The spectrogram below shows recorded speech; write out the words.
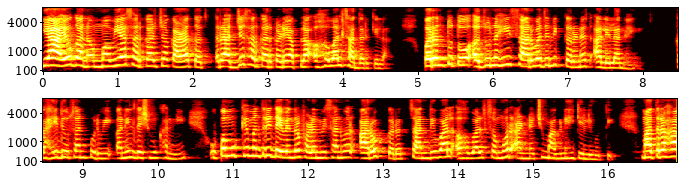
या आयोगानं मविया सरकारच्या काळातच राज्य सरकारकडे आपला अहवाल सादर केला परंतु तो अजूनही सार्वजनिक करण्यात आलेला नाही. काही दिवसांपूर्वी अनिल देशमुखांनी उपमुख्यमंत्री देवेंद्र फडणवीसांवर आरोप करत चांदीवाल अहवाल समोर आणण्याची मागणीही केली होती. मात्र हा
